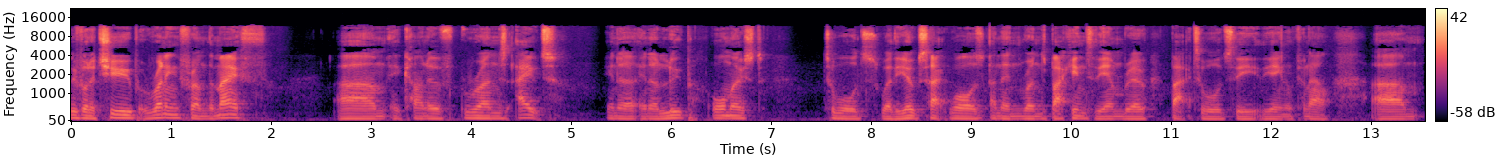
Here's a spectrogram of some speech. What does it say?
we've got a tube running from the mouth. Um, it kind of runs out in a in a loop almost towards where the yolk sac was, and then runs back into the embryo, back towards the the anal canal. Um,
